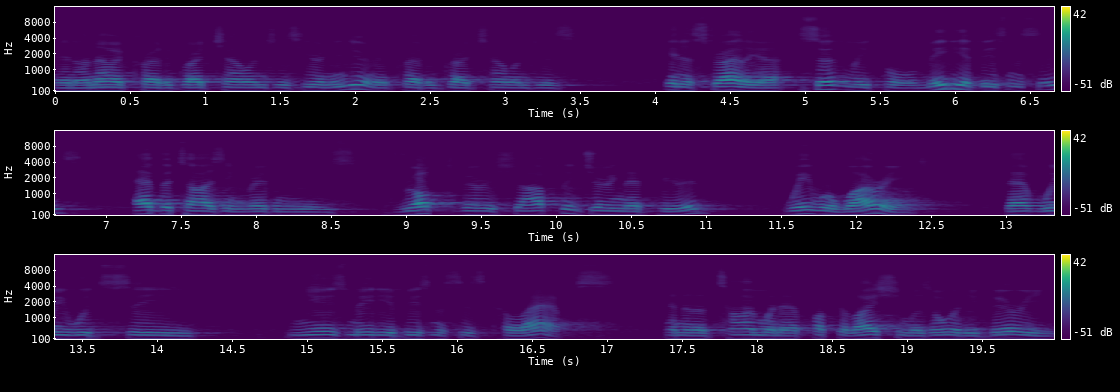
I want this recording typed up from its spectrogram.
And I know it created great challenges here in India and it created great challenges in Australia. Certainly for media businesses, advertising revenues dropped very sharply during that period. We were worried that we would see news media businesses collapse and at a time when our population was already very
